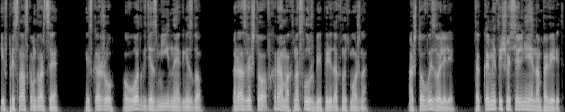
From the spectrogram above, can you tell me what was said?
и в Преславском дворце. И скажу, вот где змеиное гнездо. Разве что в храмах на службе передохнуть можно. А что вызволили, так комет еще сильнее нам поверит.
